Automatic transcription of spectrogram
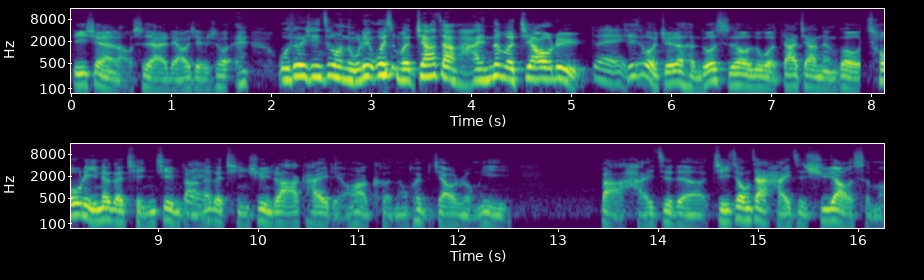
第一线的老师来了解，说，哎，我都已经这么努力，为什么家长还那么焦虑？对，其实我觉得很多时候，如果大家能够抽离那个情境，把那个情绪拉开一点的话，可能会比较容易把孩子的集中在孩子需要什么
